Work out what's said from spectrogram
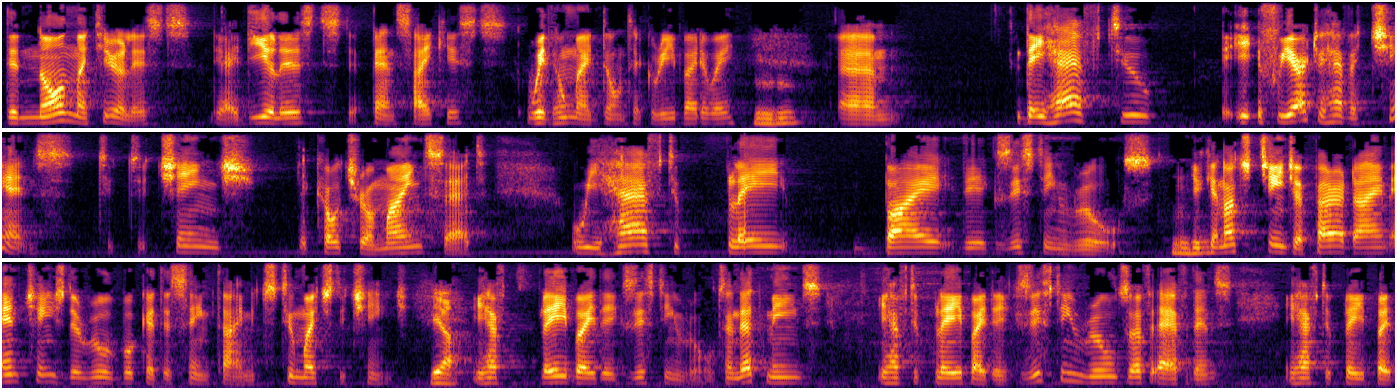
the non-materialists, the idealists, the panpsychists, with whom I don't agree, by the way, mm-hmm. um, they have to if we are to have a chance to, to change the cultural mindset, we have to play by the existing rules. Mm-hmm. You cannot change a paradigm and change the rule book at the same time. It's too much to change. Yeah. You have to play by the existing rules. And that means you have to play by the existing rules of evidence. You have to play by,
